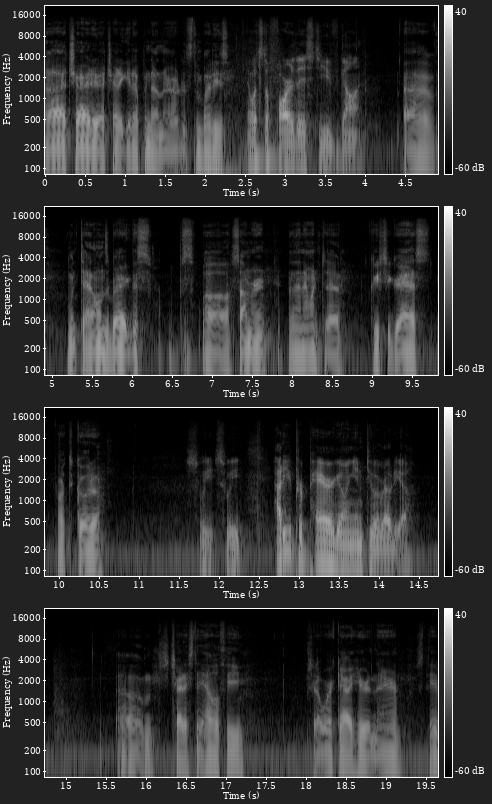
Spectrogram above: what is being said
Uh, I try to. I try to get up and down the road with some buddies. And what's the farthest you've gone? Uh, went to Ellensburg this uh, summer, and then I went to Greasy Grass, North Dakota. Sweet, sweet. How do you prepare going into a rodeo? Um, just try to stay healthy. Try to work out here and there. Stay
